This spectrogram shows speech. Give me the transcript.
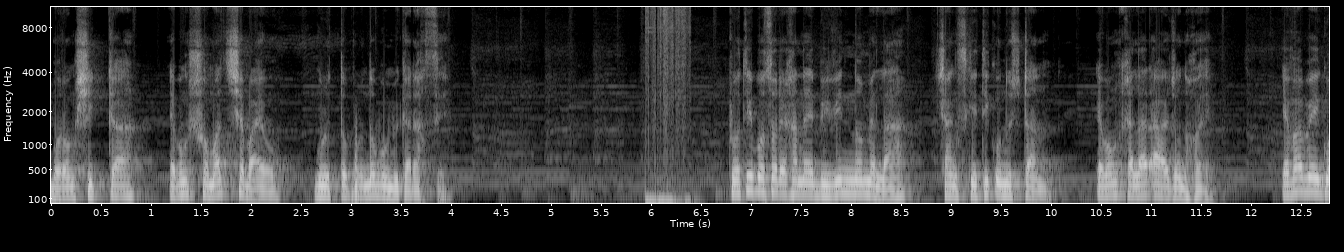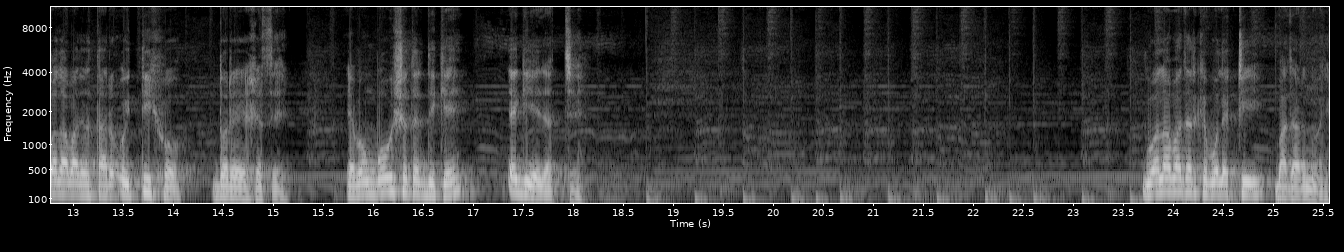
বরং শিক্ষা এবং সমাজসেবায়ও গুরুত্বপূর্ণ ভূমিকা রাখছে। প্রতি বছর এখানে বিভিন্ন মেলা, সাংস্কৃতিক অনুষ্ঠান এবং খেলার আয়োজন হয়। এভাবেই গোয়ালাবাজার তার ঐতিহ্য ধরে রেখেছে এবং ভবিষ্যতের দিকে এগিয়ে যাচ্ছে। গোয়ালাবাজার কেবল একটি বাজার নয়,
